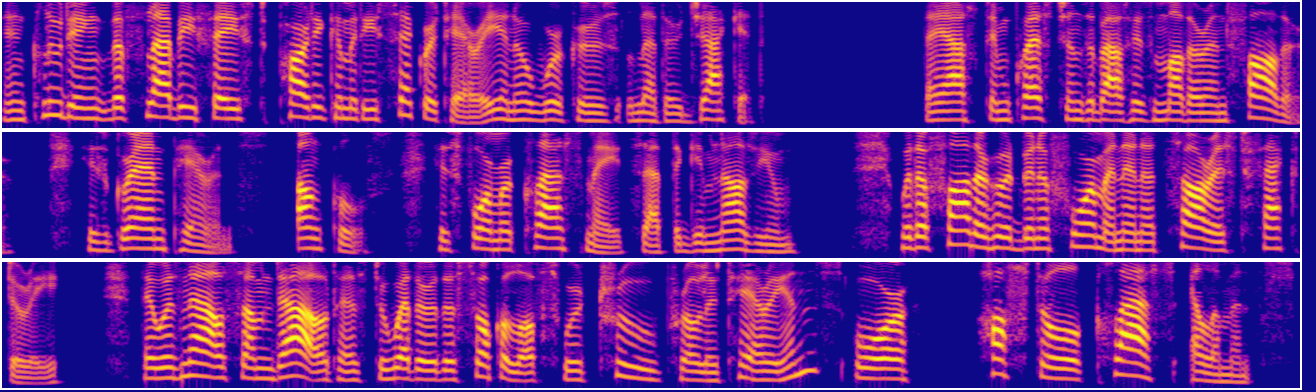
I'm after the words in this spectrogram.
including the flabby faced party committee secretary in a worker's leather jacket. They asked him questions about his mother and father, his grandparents, uncles, his former classmates at the gymnasium. With a father who had been a foreman in a Tsarist factory, there was now some doubt as to whether the Sokolovs were true proletarians or hostile class elements.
